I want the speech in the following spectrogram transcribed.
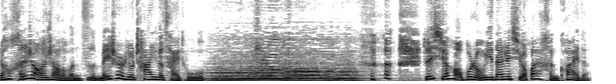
然后很少很少的文字，没事就插一个彩图。人学好不容易，但是学坏很快的。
